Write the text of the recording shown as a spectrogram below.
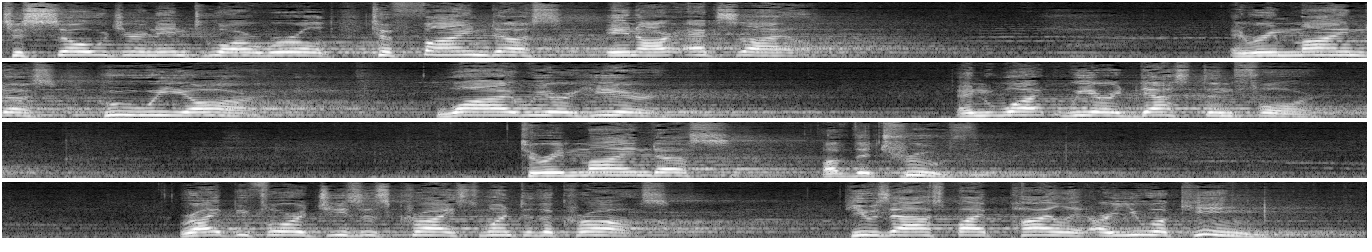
to sojourn into our world, to find us in our exile, and remind us who we are, why we are here, and what we are destined for to remind us of the truth. Right before Jesus Christ went to the cross, he was asked by Pilate, Are you a king?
